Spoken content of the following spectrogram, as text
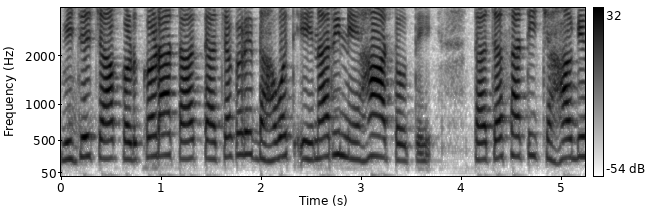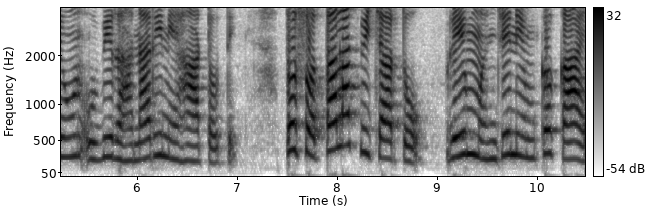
विजेच्या कडकडाटात त्याच्याकडे धावत येणारी नेहा आठवते. त्याच्यासाठी चहा घेऊन उभी राहणारी नेहा आठवते. तो स्वतःलाच विचारतो प्रेम म्हणजे नेमकं काय?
